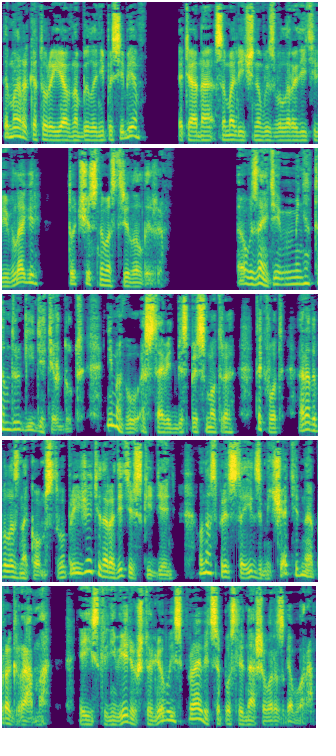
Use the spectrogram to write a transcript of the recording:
Тамара, которой явно было не по себе, хотя она самолично вызвала родителей в лагерь, тотчас навострила лыжи. — Вы знаете, меня там другие дети ждут. Не могу оставить без присмотра. Так вот, рада была знакомству. Приезжайте на родительский день. У нас предстоит замечательная программа. Я искренне верю, что Лева исправится после нашего разговора.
